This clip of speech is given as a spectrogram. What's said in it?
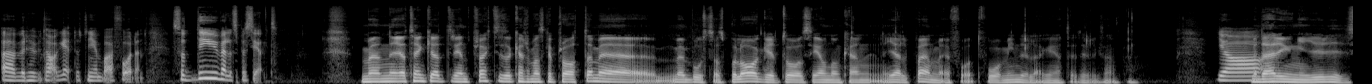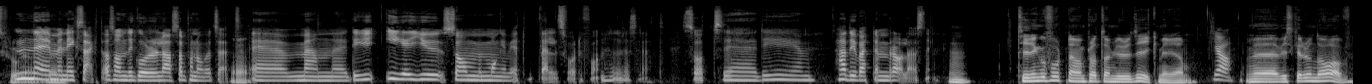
överhuvudtaget utan jag bara får den. Så det är ju väldigt speciellt. Men jag tänker att rent praktiskt så kanske man ska prata med, med bostadsbolaget och se om de kan hjälpa en med att få två mindre lägenheter till exempel. Jag... Men det här är ju ingen juridisk fråga. Nej, men exakt. Alltså om det går att lösa på något sätt. Eh, men det är ju som många vet väldigt svårt att få en hyresrätt. Så att, eh, det hade ju varit en bra lösning. Tiden går fort när man pratar om juridik, Miriam. Ja. Eh, Vi ska runda av.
